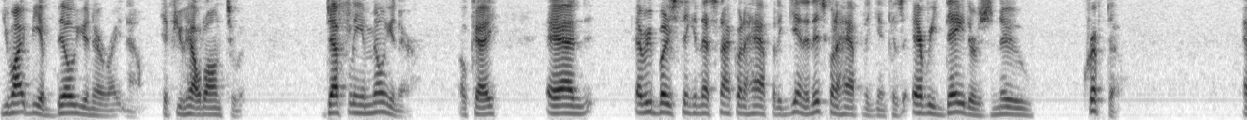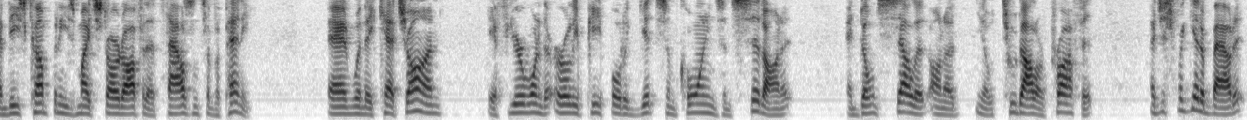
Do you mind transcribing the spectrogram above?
You might be a billionaire right now if you held on to it. Definitely a millionaire. Okay. And everybody's thinking that's not going to happen again. It is going to happen again because every day there's new crypto. And these companies might start off at a thousandth of a penny. And when they catch on, if you're one of the early people to get some coins and sit on it and don't sell it on a you know two dollar profit, and just forget about it.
